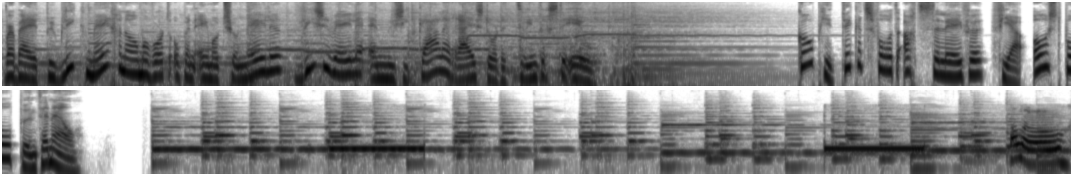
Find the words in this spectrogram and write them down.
Waarbij het publiek meegenomen wordt op een emotionele, visuele en muzikale reis door de 20ste eeuw. Koop je tickets voor het achtste leven via oostpol.nl. Hallo.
